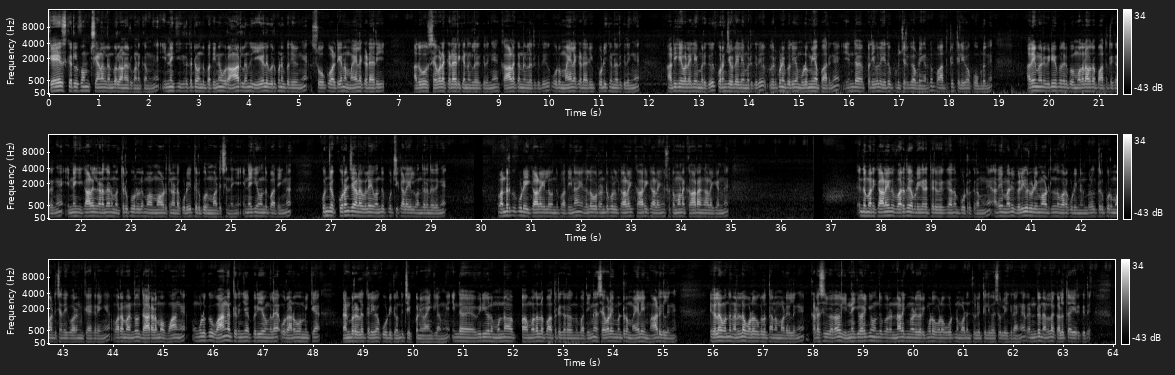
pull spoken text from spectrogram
KS kettle form channel நண்பர்கள் அனைவருக்கும் வணக்கம்ங்க. இன்றைக்கி கிட்டத்தட்ட வந்து பார்த்திங்கன்னா ஒரு ஆறுலேருந்து ஏழு விற்பனை பதிவுங்க. ஸோ குவாலிட்டியான மயிலக்கடாரி அதுவும் செவலை கிடாரி கண்ணுகள் இருக்குதுங்க. காலக்கண்ணுகள் இருக்குது ஒரு மயில பொடிக்கண்ணு பொடி கன்று இருக்குதுங்க. அதிக விலையிலையும் இருக்குது குறைஞ்ச விலையிலையும் இருக்குது. விற்பனை பதிவை முழுமையாக பாருங்கள் எந்த பதிவில் எது பிடிச்சிருக்கு அப்படிங்கிறத பார்த்துட்டு தெளிவாக கூப்பிடுங்க. அதே மாதிரி வீடியோ பதிவு இப்போ முதலாவதாக பார்த்துட்டு இருக்கிறேங்க. இன்றைக்கி காலையில் நடந்தால் நம்ம திருப்பூரில் மா மாவட்டத்தில் நடக்கக்கூடிய திருப்பூர் மாட்டு சந்தைங்க. இன்றைக்கி வந்து பார்த்திங்கன்னா கொஞ்சம் குறைஞ்ச அளவிலே வந்து பூச்சிக்காலைகள் வந்திருந்ததுங்க. வந்திருக்கக்கூடிய காலையில் வந்து பார்த்திங்கன்னா இதில் ஒரு ரெண்டு பல் காளை காரி காளையும் சுத்தமான காராங்காளைக்கன்று இந்த மாதிரி காலையில் வருது அப்படிங்கிற தெரிவிக்காக தான் போட்டிருக்கிறோமுங்க. அதே மாதிரி வெளியூர் வெளி மாவட்டத்துலேருந்து வரக்கூடிய நண்பர்கள் திருப்பூர் மாவட்ட சந்தைக்கு வரேன்னு கேட்குறீங்க. வர மாதிரி தாராளமாக வாங்க. உங்களுக்கு வாங்க தெரிஞ்ச பெரியவங்களை ஒரு அனுபவமிக்க நண்பர்களை தெளிவாக கூட்டிகிட்டு வந்து செக் பண்ணி வாங்கிக்கலாமுங்க. இந்த வீடியோவில் முன்னா பா முதல்ல பார்த்துட்டு வந்து பார்த்திங்கன்னா செவலை மற்றும் மயிலை மாடுகளுங்க. இதெல்லாம் வந்து நல்ல உழவுகளுக்கான மாடுகளுங்க கடைசி அதாவது இன்றைக்கி வரைக்கும் வந்து இப்போ ரெண்டு நாளைக்கு முன்னாடி வரைக்கும் கூட உழவு ஓட்டின மாடுன்னு சொல்லி தெளிவாக சொல்லிக்கிறாங்க. ரெண்டு நல்ல கழுத்தாக இருக்குது.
